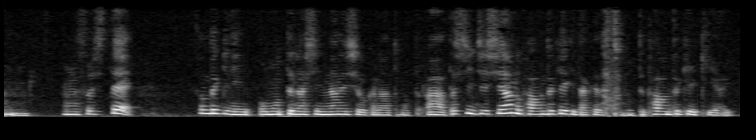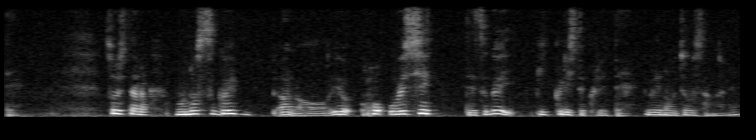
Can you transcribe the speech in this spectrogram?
うん。うん、そしてその時におもてなしに何しようかなと思ったらあ私自信あるのパウンドケーキだけだと思ってパウンドケーキ焼いて。そしたらものすごいあのよほ美味しいってすごいびっくりしてくれて上のお嬢さんがね。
